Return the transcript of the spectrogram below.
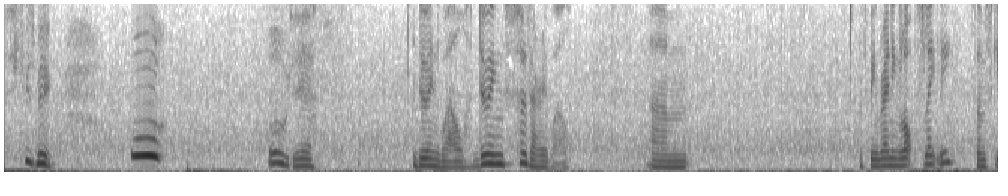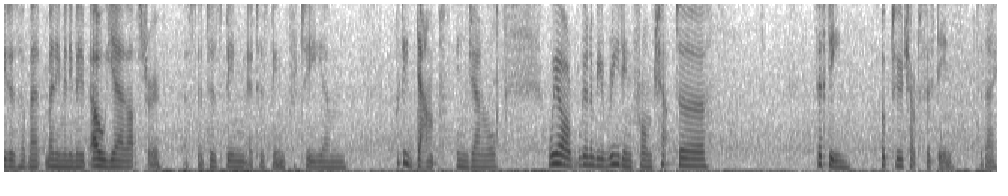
excuse me. Oh. oh dear. Doing well. Doing so very well. Um, it's been raining lots lately, so the mosquitoes have many, many, many. Oh yeah, that's true. Yes, it has been. It has been pretty, um, pretty damp in general. We are going to be reading from chapter fifteen, book two, chapter fifteen today.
